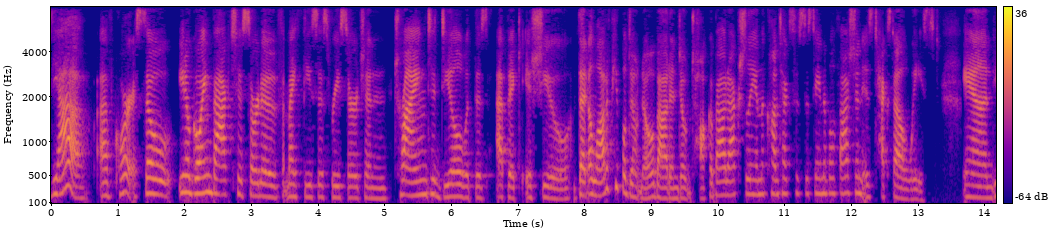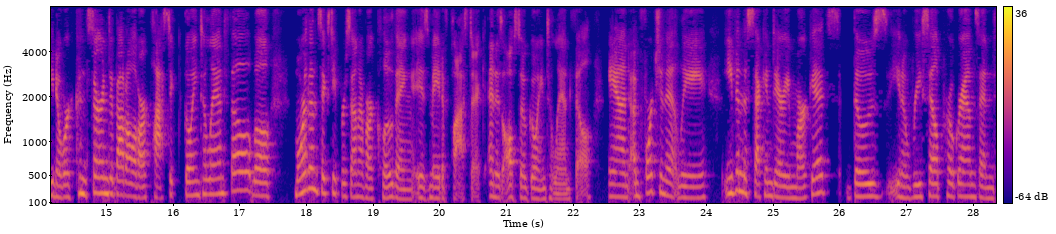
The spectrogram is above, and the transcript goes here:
Yeah, of course. So, you know, going back to sort of my thesis research and trying to deal with this epic issue that a lot of people don't know about and don't talk about actually in the context of sustainable fashion is textile waste. And, you know, we're concerned about all of our plastic going to landfill. Well, more than 60% of our clothing is made of plastic and is also going to landfill. And unfortunately, even the secondary markets, those, you know, resale programs and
